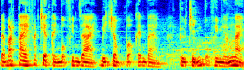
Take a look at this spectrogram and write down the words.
đã bắt tay phát triển thành bộ phim dài bên trong vỏ ken vàng từ chính bộ phim ngắn này.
